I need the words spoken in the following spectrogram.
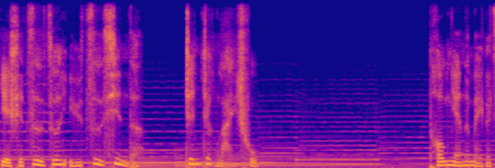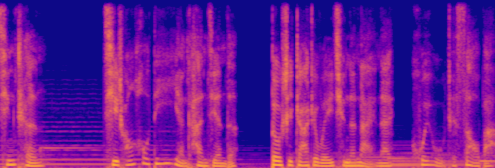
也是自尊与自信的真正来处。童年的每个清晨，起床后第一眼看见的，都是扎着围裙的奶奶挥舞着扫把，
